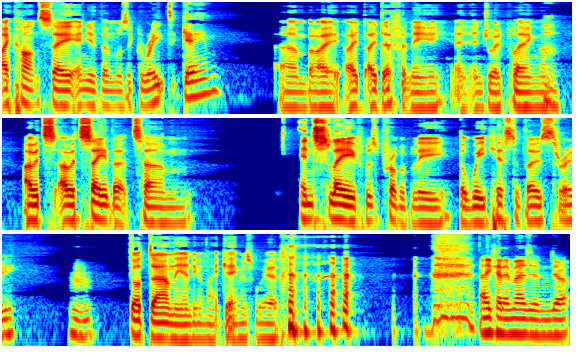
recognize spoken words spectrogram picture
I can't say any of them was a great game, um, but I, I, I definitely enjoyed playing them. I would I would say that um, Enslaved was probably the weakest of those three. Hmm. God damn, the ending on that game is weird. I can imagine. Yeah.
